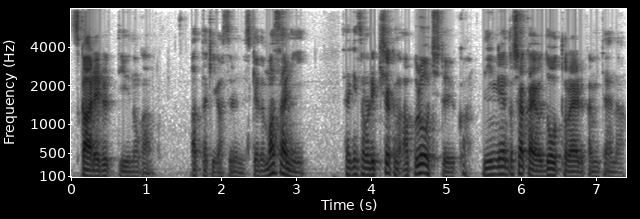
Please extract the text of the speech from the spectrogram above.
使われるっていうのがあった気がするんですけど、まさに最近その歴史学のアプローチというか、人間と社会をどう捉えるかみたいな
